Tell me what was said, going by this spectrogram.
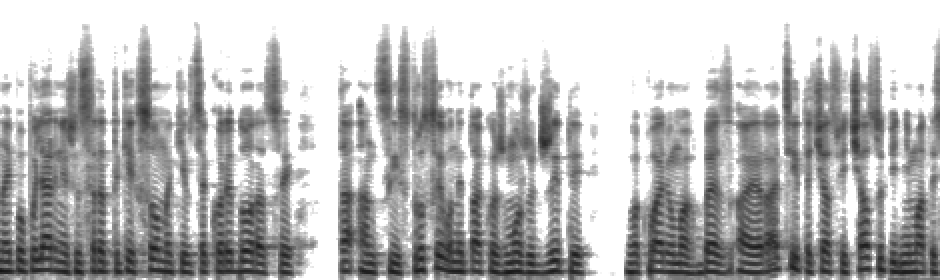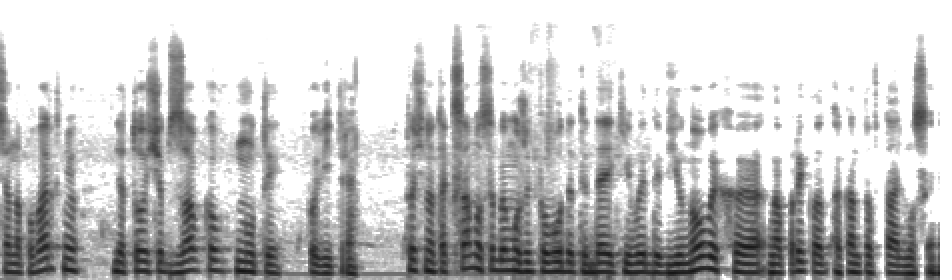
Найпопулярніші серед таких сомиків це коридораси та анциструси. Вони також можуть жити в акваріумах без аерації та час від часу підніматися на поверхню для того, щоб завковтнути повітря. Точно так само себе можуть поводити деякі види в'юнових, е, наприклад, акантофтальмуси.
